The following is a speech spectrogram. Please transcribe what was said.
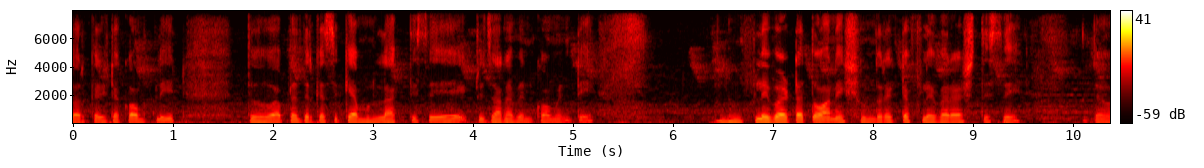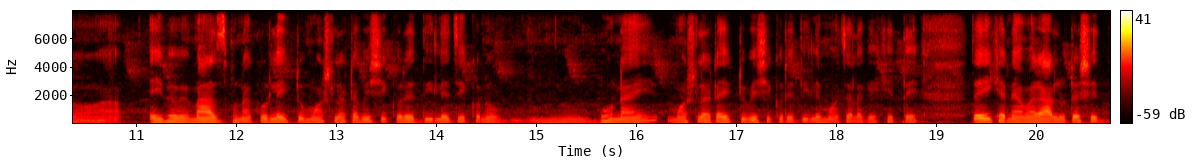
তরকারিটা কমপ্লিট তো আপনাদের কাছে কেমন লাগতেছে একটু জানাবেন কমেন্টে। ফ্লেভারটা তো অনেক সুন্দর একটা ফ্লেভার আসতেছে। তো এইভাবে মাছ ভুনা করলে একটু মশলাটা বেশি করে দিলে যে কোনো ভুনায় মশলাটা একটু বেশি করে দিলে মজা লাগে খেতে। তো এইখানে আমার আলুটা সেদ্ধ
